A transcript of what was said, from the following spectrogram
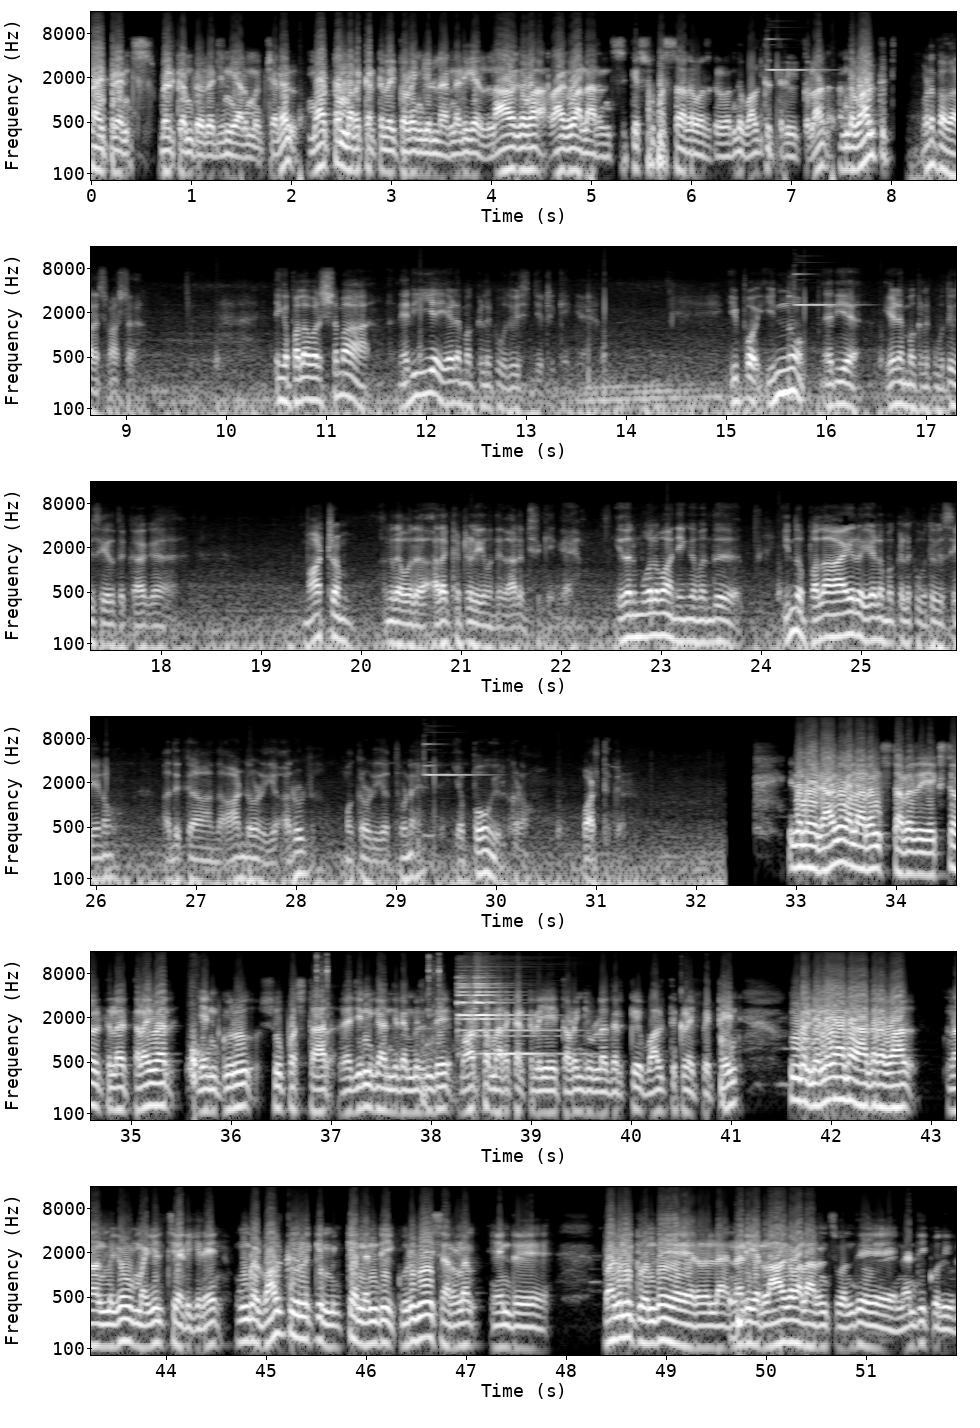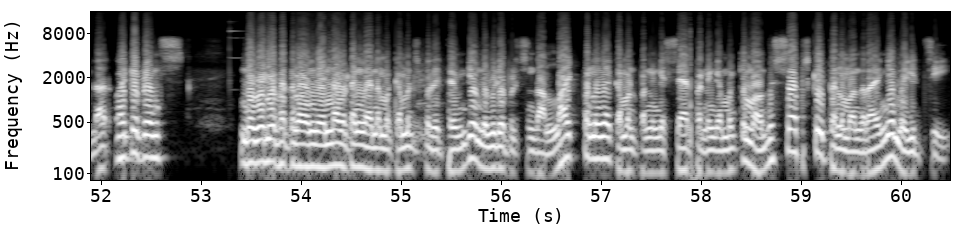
Hi friends welcome to Rajini ஆர்மம் channel மோட்டம் அறக்கட்டளை தொடங்கியுள்ள நடிகர் ராகவா ராகவா லாரன்ஸுக்கு சூப்பர் ஸ்டார் அவர்கள் வந்து வாழ்த்து தெரிவித்துள்ளார். அந்த வாழ்த்து வணக்கம் லாரன்ஸ் மாஸ்டர். நீங்கள் பல வருஷமாக நிறைய ஏழை மக்களுக்கு உதவி செஞ்சிட்ருக்கீங்க. இப்போ இன்னும் நிறைய ஏழை மக்களுக்கு உதவி செய்கிறதுக்காக மாற்றம்ங்கிற ஒரு அறக்கட்டளையை வந்து ஆரம்பிச்சிருக்கீங்க. இதன் மூலமாக நீங்கள் வந்து இன்னும் பல ஆயிரம் ஏழை மக்களுக்கு உதவி செய்யணும். அதுக்கு அந்த ஆண்டோடைய அருள் மக்களுடைய துணை எப்பவும் இருக்கணும். வாழ்த்துக்கள். இதனை ராகவ லாரன்ஸ் தனது எக்ஸ்டல் தலைவர் என் குரு சூப்பர் ஸ்டார் ரஜினிகாந்திடமிருந்து மாற்றம் அறக்கட்டளையை தொடங்கியுள்ளதற்கு வாழ்த்துக்களை பெற்றேன். உங்கள் நிலையான ஆதரவால் நான் மிகவும் மகிழ்ச்சி அடைகிறேன். உங்கள் வாழ்த்துக்களுக்கு மிக்க நன்றி. குருவே சரணம் என்று பதிலுக்கு வந்து நடிகர் ராகவ லாரன்ஸ் வந்து நன்றி கூறியுள்ளார். ஓகே ஃப்ரெண்ட்ஸ் இந்த வீடியோ பத்தின உங்க என்ன வட்டங்களை நம்ம கமெண்ட்ஸ் பண்ணி தெரிவிங்க. இந்த வீடியோ பிடிச்சிருந்தா லைக் பண்ணுங்க கமெண்ட் பண்ணுங்க ஷேர் பண்ணுங்க. முக்கியமா வந்து சப்ஸ்கிரைப் பண்ண வந்துடுறாங்க மகிழ்ச்சி.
